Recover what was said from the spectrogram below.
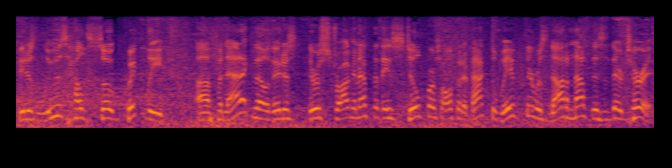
they just lose health so quickly. Uh, Fnatic, though, they're just they're strong enough that they still force Alternate back. The wave clear was not enough. This is their turret.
